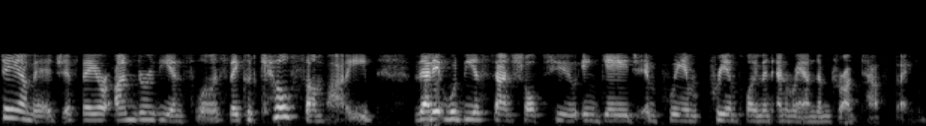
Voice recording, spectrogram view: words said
damage if they are under the influence. They could kill somebody that it would be essential to engage in pre employment and random drug testing.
